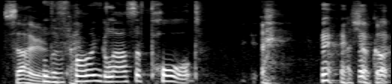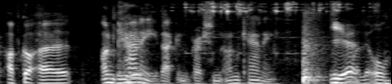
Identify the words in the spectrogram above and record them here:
so With a fine glass of port. actually, I've got I've got a Uncanny, that impression. Uncanny. Yeah. my little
